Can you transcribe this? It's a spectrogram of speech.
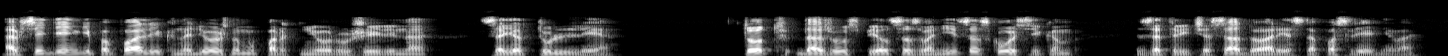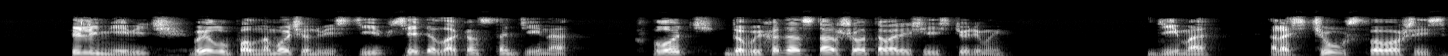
а все деньги попали к надежному партнеру Жилина Саятулле. Тот даже успел созвониться с Костиком за три часа до ареста последнего. Ильиневич был уполномочен вести все дела Константина, вплоть до выхода старшего товарища из тюрьмы. Дима, расчувствовавшись,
